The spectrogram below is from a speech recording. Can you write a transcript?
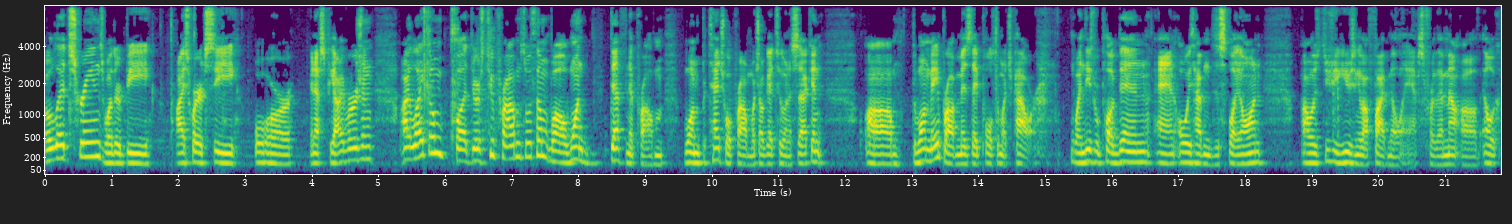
OLED screens, whether it be I2C or an SPI version. I like them, but there's two problems with them. Well, one definite problem, one potential problem, which I'll get to in a second. Um, the one main problem is they pull too much power. When these were plugged in and always having the display on, I was usually using about 5 milliamps for the amount of L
